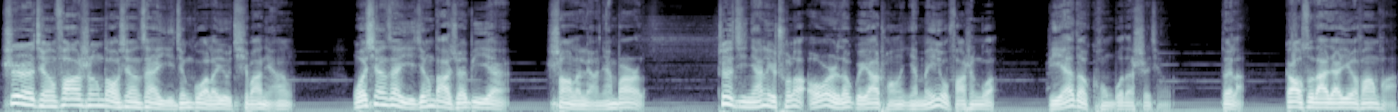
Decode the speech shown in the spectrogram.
事情发生到现在已经过了有七八年了，我现在已经大学毕业。上了两年班了，这几年里除了偶尔的鬼压床，也没有发生过别的恐怖的事情了。对了，告诉大家一个方法，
